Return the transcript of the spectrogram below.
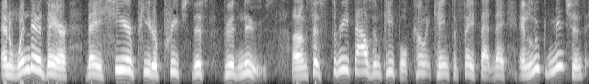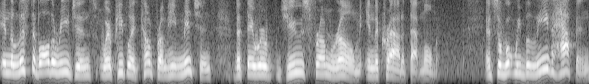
And when they're there, they hear Peter preach this good news. Um, says 3,000 people come, came to faith that day. And Luke mentions in the list of all the regions where people had come from, he mentions that there were Jews from Rome in the crowd at that moment. And so, what we believe happened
